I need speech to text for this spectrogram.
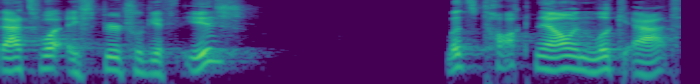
that's what a spiritual gift is. Let's talk now and look at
